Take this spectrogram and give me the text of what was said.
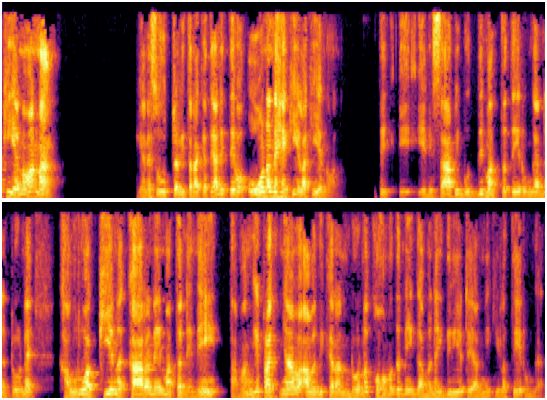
කියනවා නම්. කියන්නේ සූත්‍ර විතරක් ඇති අනිත් ඒවා ඕන නැහැ කියලා කියනවා. ඉතින් ඒ නිසා අපි බුද්ධිමත්ව තේරුම් ගන්නට ඕනේ කවුරුවක් කියන කාරණේ මත නෙමෙයි තමන්ගේ ප්‍රඥාව අවදි කරන්න ඕන කොහොමද මේ ගමන ඉදිරියට යන්නේ කියලා තේරුම් ගන්න.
